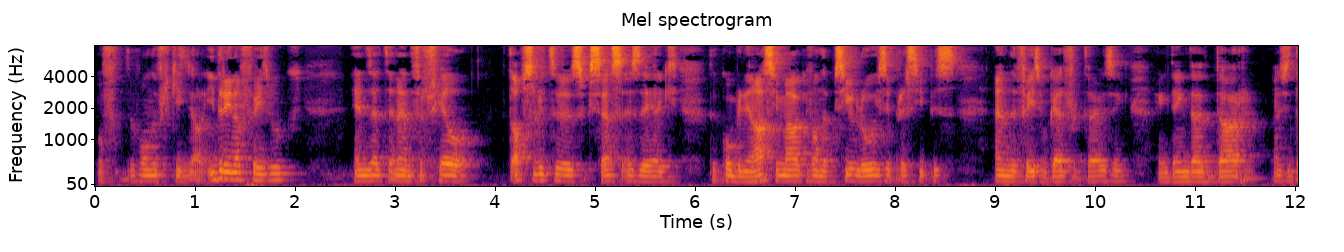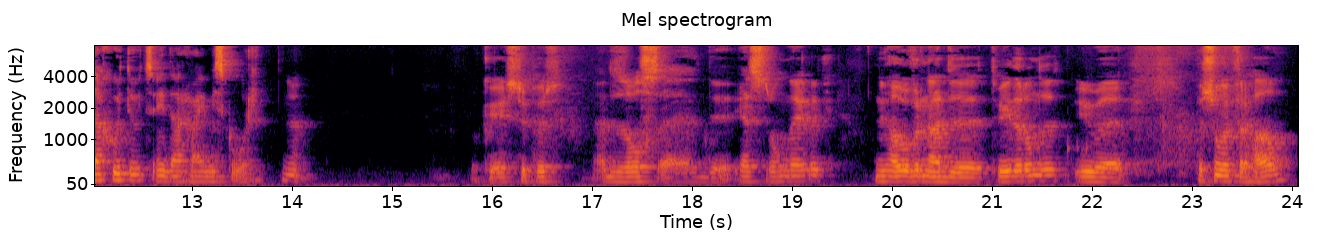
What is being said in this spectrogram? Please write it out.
of de volgende verkiezing zal iedereen op Facebook inzetten. En het verschil het absolute succes is eigenlijk de combinatie maken van de psychologische principes en de Facebook advertising. En ik denk dat daar, als je dat goed doet, en daar ga je mee scoren. Ja. Oké, super. Ja, dus dat was eh, de eerste ronde eigenlijk. Nu gaan we over naar de tweede ronde. Uw eh, persoonlijk verhaal.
